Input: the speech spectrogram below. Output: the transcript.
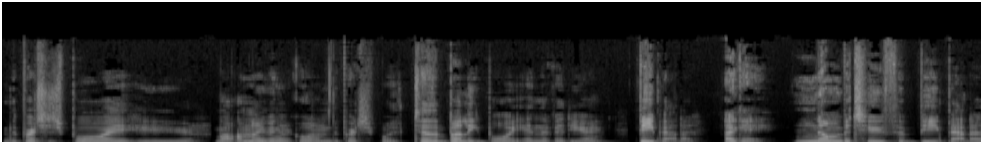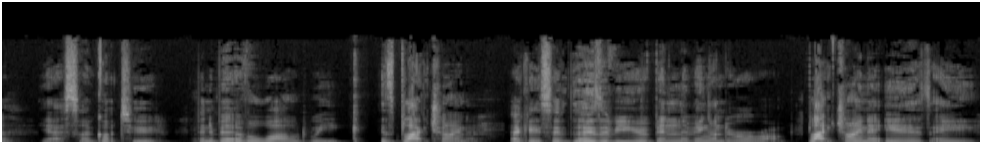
the British boy who, well, I'm not even going to call him the British boy, to the bully boy in the video, be better. Okay. Number two for be better. Yes, I've got two. Been a bit of a wild week. Is Black Chyna. Okay, so those of you who have been living under a rock, Black Chyna is a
